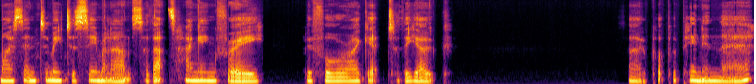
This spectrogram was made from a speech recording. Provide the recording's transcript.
my centimetre seam allowance so that's hanging free before I get to the yoke. So pop a pin in there.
